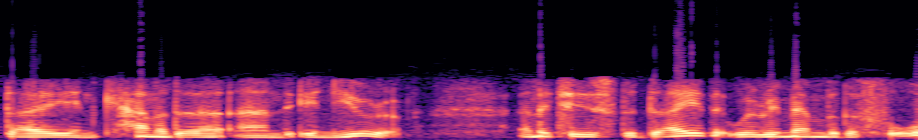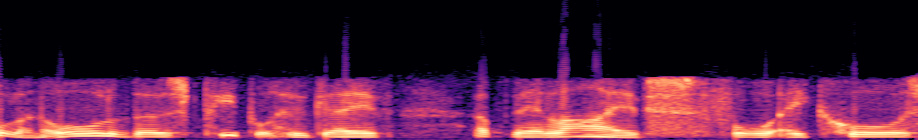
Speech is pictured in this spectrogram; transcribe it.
Day in Canada and in Europe. And it is the day that we remember the fallen, all of those people who gave up their lives for a cause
